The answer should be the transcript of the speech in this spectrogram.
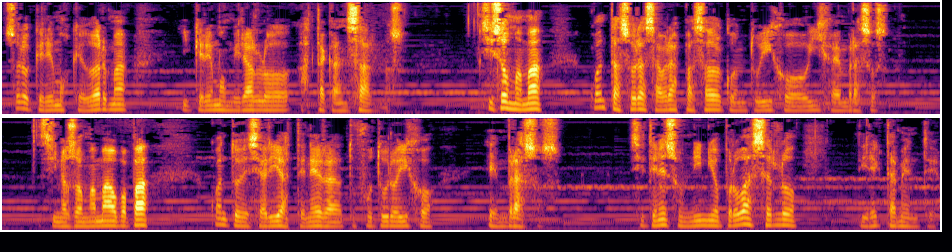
solo queremos que duerma y queremos mirarlo hasta cansarnos. Si sos mamá, ¿Cuántas horas habrás pasado con tu hijo o hija en brazos? Si no sos mamá o papá, ¿cuánto desearías tener a tu futuro hijo en brazos? Si tenés un niño, probá hacerlo directamente,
